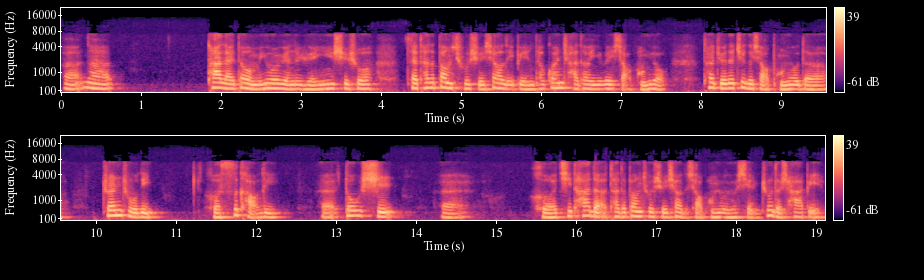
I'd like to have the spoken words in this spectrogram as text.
呃，那她来到我们幼儿园的原因是说，在她的棒球学校里边，她观察到一位小朋友，她觉得这个小朋友的。专注力和思考力，呃，都是呃和其他的他的棒球学校的小朋友有显著的差别。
